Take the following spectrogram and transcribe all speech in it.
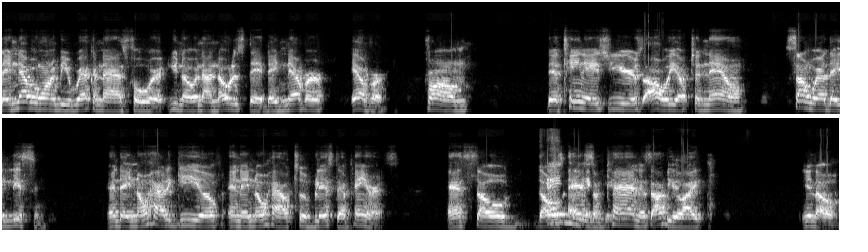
They never want to be recognized for it, you know, and I noticed that they never ever from their teenage years all the way up to now, somewhere they listen and they know how to give and they know how to bless their parents. And so those acts of kindness, I'll be like, you know,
